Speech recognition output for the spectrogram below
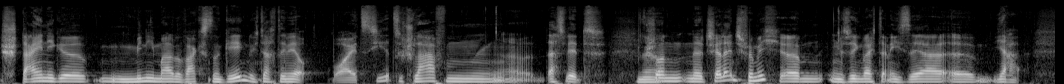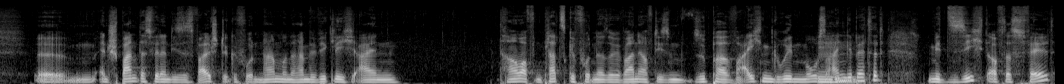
steinige, minimal bewachsene Gegend. Ich dachte mir, boah, jetzt hier zu schlafen, äh, das wird ja. schon eine Challenge für mich. Ähm, deswegen war ich da eigentlich sehr, ähm, ja, ähm, entspannt, dass wir dann dieses Waldstück gefunden haben. Und dann haben wir wirklich einen traumhaften Platz gefunden. Also wir waren ja auf diesem super weichen grünen Moos mhm. eingebettet, mit Sicht auf das Feld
